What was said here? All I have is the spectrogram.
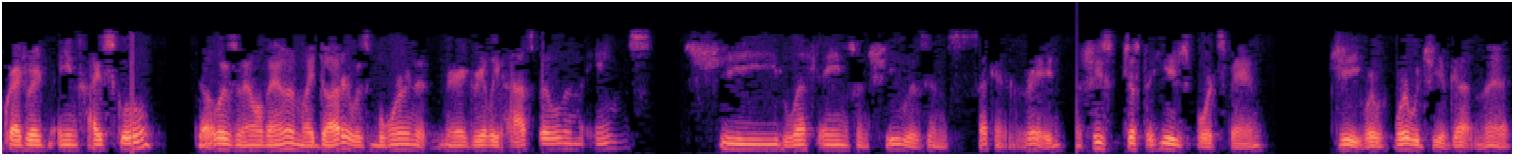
graduated from Ames High School. That was in Alabama. My daughter was born at Mary Greeley Hospital in Ames. She left Ames when she was in second grade. She's just a huge sports fan. Gee, where where would she have gotten that?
